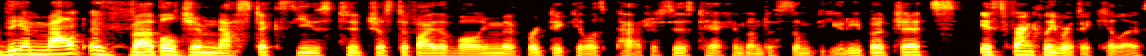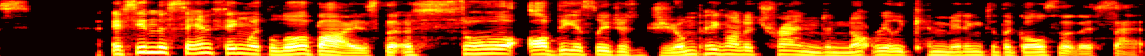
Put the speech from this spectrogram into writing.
The amount of verbal gymnastics used to justify the volume of ridiculous purchases taken under some beauty budgets is frankly ridiculous. I've seen the same thing with low buys that are so obviously just jumping on a trend and not really committing to the goals that they set.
